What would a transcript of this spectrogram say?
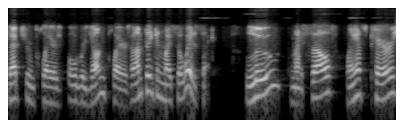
veteran players over young players. And I'm thinking to myself, wait a second. Lou, myself, Lance Parrish,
